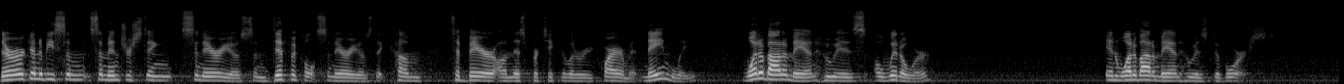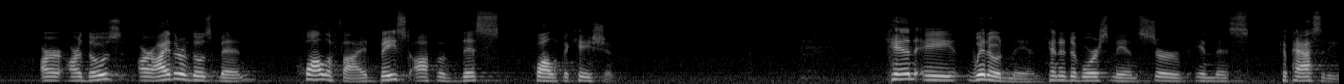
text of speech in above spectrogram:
there are going to be some, some interesting scenarios, some difficult scenarios that come to bear on this particular requirement. Namely, what about a man who is a widower? And what about a man who is divorced? Are, are, those, are either of those men qualified based off of this qualification? Can a widowed man, can a divorced man serve in this capacity?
